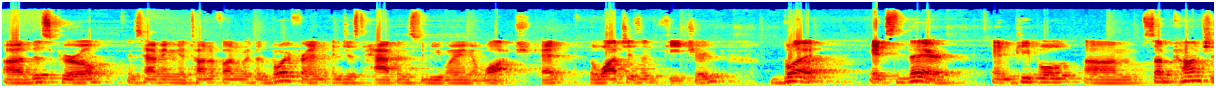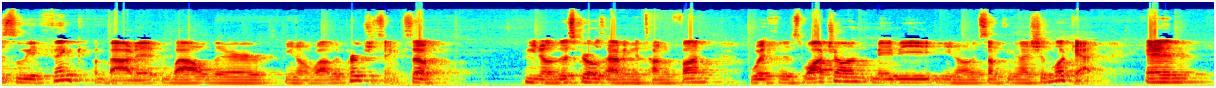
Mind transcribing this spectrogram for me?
uh, this girl is having a ton of fun with her boyfriend and just happens to be wearing a watch, okay? The watch isn't featured, but it's there and people um, subconsciously think about it while they're, you know, while they're purchasing. So you know, this girl's having a ton of fun with this watch on. Maybe, you know, it's something I should look at. And,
